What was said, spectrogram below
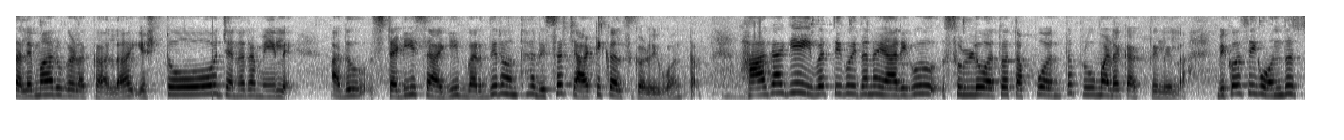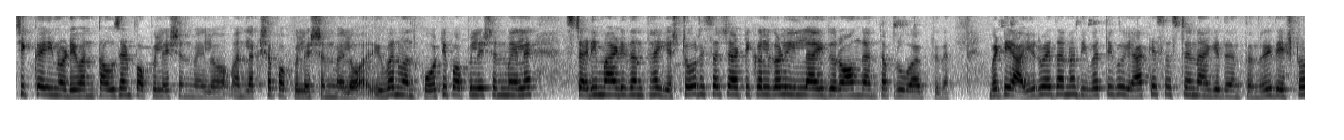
ತಲೆಮಾರುಗಳ ಕಾಲ ಎಷ್ಟೋ ಜನರ ಮೇಲೆ ಅದು ಸ್ಟಡೀಸ್ ಆಗಿ ಬರೆದಿರೋಂಥ ರಿಸರ್ಚ್ ಆರ್ಟಿಕಲ್ಸ್ಗಳು ಇವು ಅಂತ. ಹಾಗಾಗಿ ಇವತ್ತಿಗೂ ಇದನ್ನು ಯಾರಿಗೂ ಸುಳ್ಳು ಅಥವಾ ತಪ್ಪು ಅಂತ ಪ್ರೂವ್ ಮಾಡೋಕ್ಕಾಗ್ತಿರ್ಲಿಲ್ಲ ಬಿಕಾಸ್ ಈಗ ಒಂದು ಚಿಕ್ಕ, ಈಗ ನೋಡಿ ಒಂದು ತೌಸಂಡ್ ಪಾಪ್ಯುಲೇಷನ್ ಮೇಲೋ, ಒಂದು ಲಕ್ಷ ಪಾಪ್ಯುಲೇಷನ್ ಮೇಲೋ ಇವನ್ ಒಂದು ಕೋಟಿ ಪಾಪ್ಯುಲೇಷನ್ ಮೇಲೆ ಸ್ಟಡಿ ಮಾಡಿದಂಥ ಎಷ್ಟೋ ರಿಸರ್ಚ್ ಆರ್ಟಿಕಲ್ಗಳು ಇಲ್ಲ, ಇದು ರಾಂಗ್ ಅಂತ ಪ್ರೂವ್ ಆಗ್ತಿದೆ. ಬಟ್ ಈ ಆಯುರ್ವೇದ ಅನ್ನೋದು ಇವತ್ತಿಗೂ ಯಾಕೆ ಸಸ್ಟೈನ್ ಆಗಿದೆ ಅಂತಂದರೆ, ಇದು ಎಷ್ಟೋ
